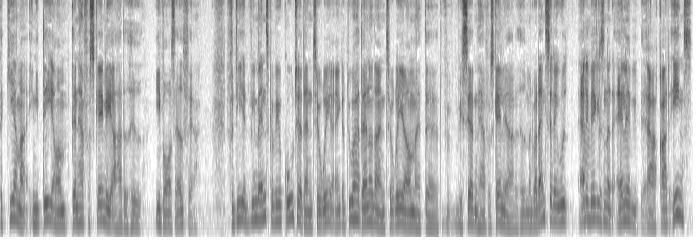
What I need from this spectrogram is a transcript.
der giver mig en idé om den her forskellige artethed i vores adfærd. Fordi at vi mennesker, vi er jo gode til at danne teorier, ikke? og du har dannet dig en teori om, at øh, vi ser den her forskellige artethed. Men hvordan ser det ud? Er det Mm. virkelig sådan, at alle er ret ens,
